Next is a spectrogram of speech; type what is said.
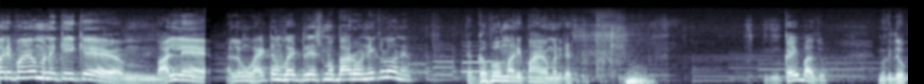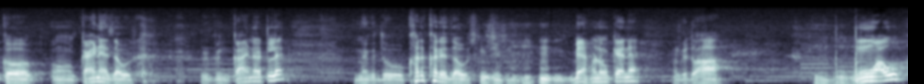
મારી પાસે મને કહે કે હાલ ને એટલે હું વ્હાઈટ એન્ડ વ્હાઈટ ડ્રેસમાં બહાર નીકળો ને, તે ગભો મારી પાસે મને કહે, કઈ બાજુ? મેં કીધું કે કાંઈને જાઉં? છું કાંઈને એટલે? મેં કીધું, ખરખરે જાઉં છું બેહણું કે ને મેં કીધું, હા. હું આવું?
